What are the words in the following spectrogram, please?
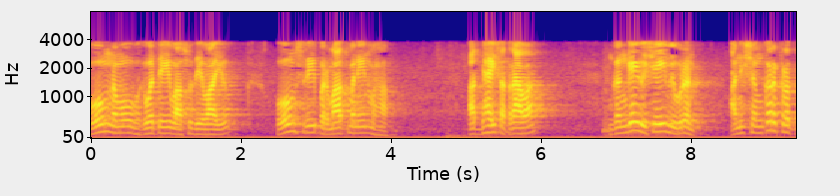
ओम नमो भगवते वासुदेवाय. ओम श्री परमात्मने महा अध्यायी सतरावा. गंगेविषयी विवरण आणि शंकरकृत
